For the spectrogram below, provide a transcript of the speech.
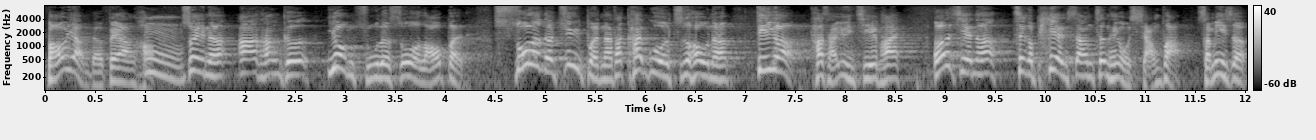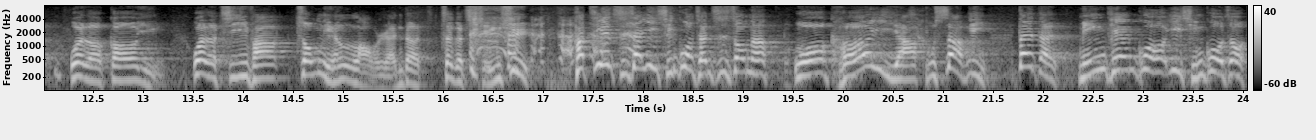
保养的非常好。嗯，所以呢，阿汤哥用足了所有老本，所有的剧本呢，他看过了之后呢，第一个他才愿意接拍，而且呢，这个片商真的很有想法，什么意思？为了勾引，为了激发中年老人的这个情绪，他坚持在疫情过程之中呢，我可以呀，不上映。但等明天过后，疫情过之后，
